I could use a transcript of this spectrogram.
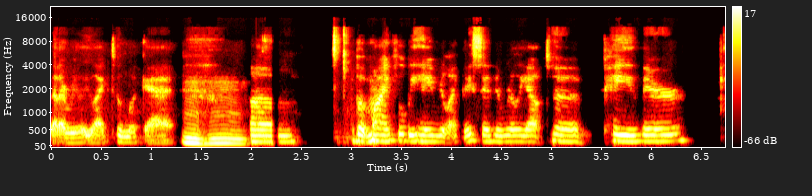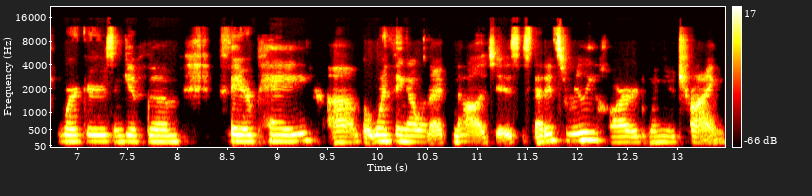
that I really like to look at. Mm-hmm. Um, but mindful behavior, like they said, they're really out to pay their workers and give them fair pay. Um, but one thing I want to acknowledge is, is that it's really hard when you're trying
